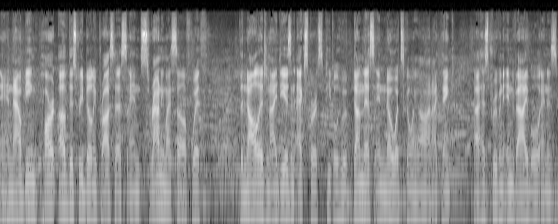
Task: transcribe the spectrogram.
and now being part of this rebuilding process and surrounding myself with the knowledge and ideas and experts, people who have done this and know what's going on, I think uh, has proven invaluable and is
